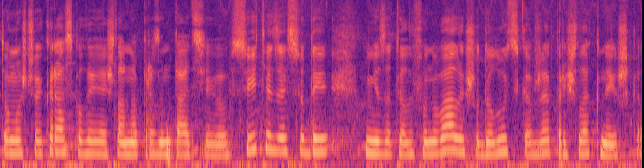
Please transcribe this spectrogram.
Тому що якраз коли я йшла на презентацію в світі за сюди, мені зателефонували, що до Луцька вже прийшла книжка.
